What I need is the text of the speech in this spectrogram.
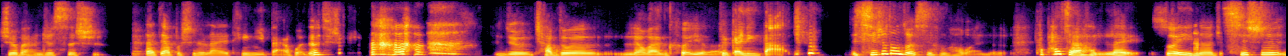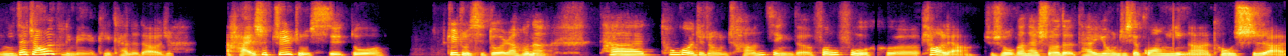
只有百分之四十。大家不是来听你白活的，你就差不多聊完可以了，就赶紧打。其实动作戏很好玩的，它拍起来很累，所以呢，其实你在《John Wick》里面也可以看得到，就还是追逐戏多，追逐戏多。然后呢，它通过这种场景的丰富和漂亮，就是我刚才说的，它用这些光影啊、透视啊、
